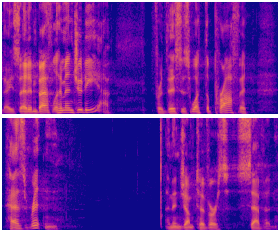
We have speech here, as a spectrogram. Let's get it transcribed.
They said, In Bethlehem in Judea, for this is what the prophet has written. And then jump to verse 7.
